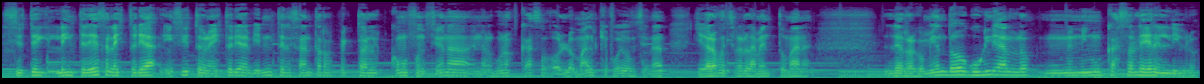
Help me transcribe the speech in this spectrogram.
Si a usted le interesa la historia, insisto, una historia bien interesante respecto a cómo funciona en algunos casos o lo mal que puede funcionar, llegar a funcionar la mente humana. Le recomiendo googlearlo, en ningún caso leer el libro.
